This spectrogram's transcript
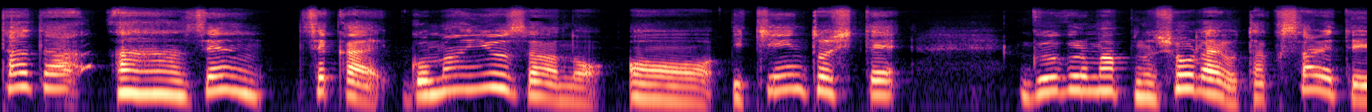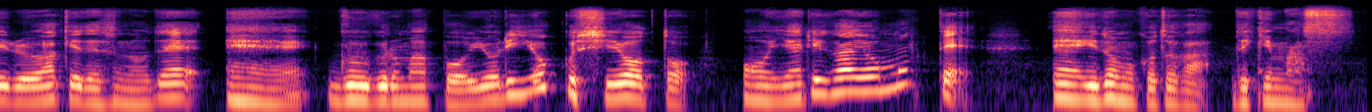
ただ、あ全世界5万ユーザーの一員として、Google マップの将来を託されているわけですので、えー、Google マップをより良くしようと、やりがいを持って、え、挑むことができます。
